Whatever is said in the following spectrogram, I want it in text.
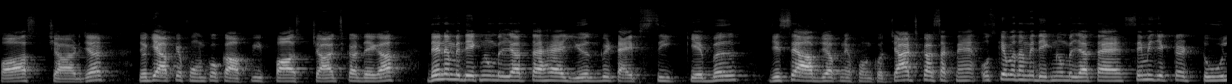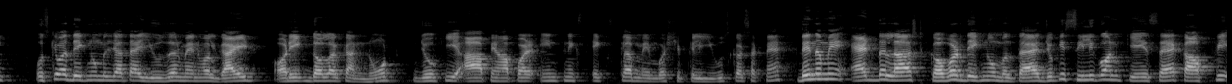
फास्ट चार्जर जो कि आपके फ़ोन को काफ़ी फास्ट चार्ज कर देगा। देन हमें देखने को मिल जाता है यूएसबी टाइप सी केबल जिससे आप जो अपने फ़ोन को चार्ज कर सकते हैं। उसके बाद हमें देखने को मिल जाता है सेमी इजेक्टर टूल उसके बाद देखने को मिल जाता है यूज़र मैनुअल गाइड। और एक डॉलर का नोट जो कि आप यहाँ पर इन्फिनिक्स एक्स क्लब मेंबरशिप के लिए यूज़ कर सकते हैं। देन हमें एट द लास्ट कवर देखने को मिलता है, जो कि सिलिकॉन केस है, काफ़ी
